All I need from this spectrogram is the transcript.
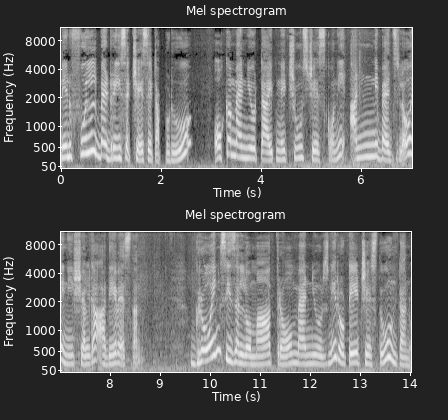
నేను ఫుల్ బెడ్ రీసెట్ చేసేటప్పుడు ఒక మెన్యూర్ టైప్ని చూస్ చేసుకొని అన్ని బెడ్స్లో ఇనీషియల్గా అదే వేస్తాను. గ్రోయింగ్ సీజన్లో మాత్రం మెన్యూర్స్ని రొటేట్ చేస్తూ ఉంటాను.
